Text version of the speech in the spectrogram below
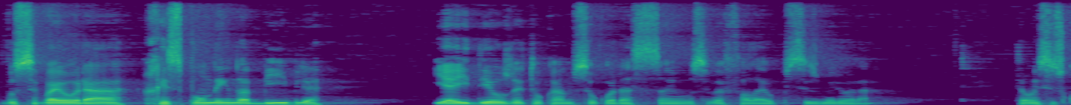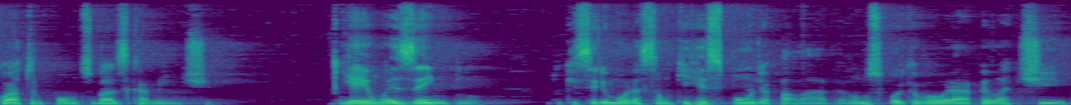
Você vai orar respondendo a Bíblia e aí Deus vai tocar no seu coração e você vai falar: Eu preciso melhorar. Então, esses quatro pontos, basicamente. E aí, um exemplo do que seria uma oração que responde a palavra. Vamos supor que eu vou orar pela ti.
